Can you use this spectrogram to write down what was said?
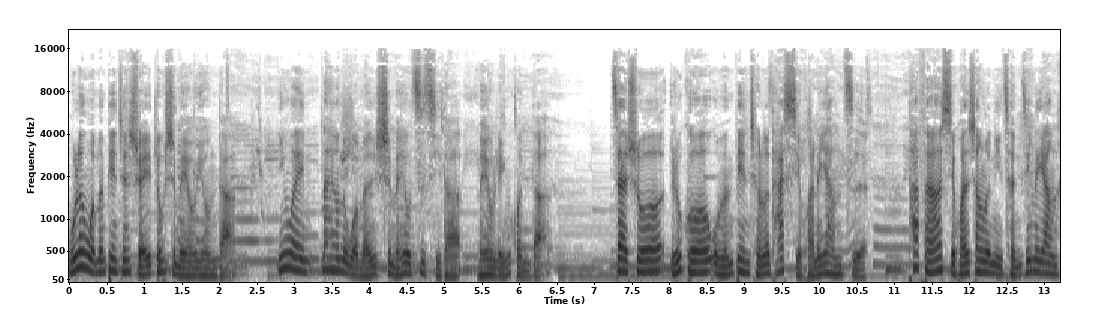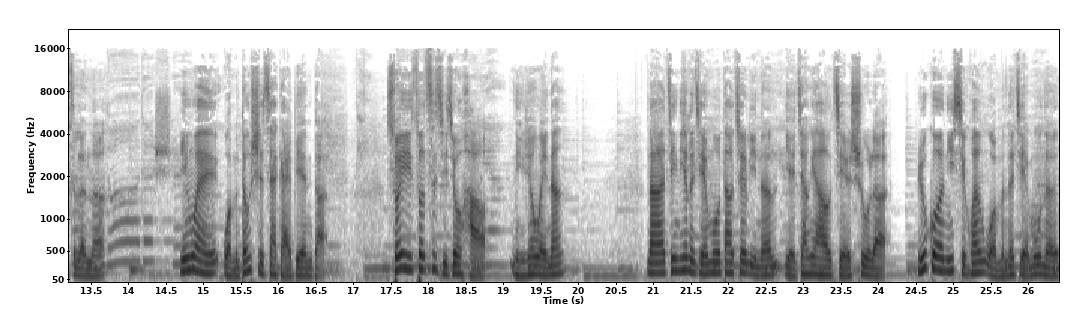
无论我们变成谁都是没有用的，因为那样的我们是没有自己的、没有灵魂的。再说，如果我们变成了他喜欢的样子，他反而喜欢上了你曾经的样子了呢？因为我们都是在改变的，所以做自己就好。你认为呢？那今天的节目到这里呢，也将要结束了。如果你喜欢我们的节目呢，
